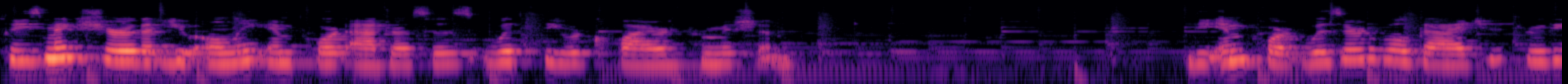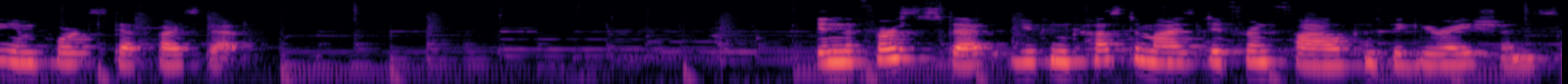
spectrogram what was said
Please make sure that you only import addresses with the required permission. The import wizard will guide you through the import step by step. In the first step, you can customize different file configurations.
